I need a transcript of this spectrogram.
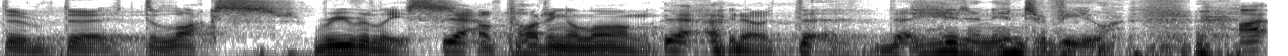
the, the deluxe re-release Yeah. of Podding Along. Yeah. You know, the the hidden interview. I,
